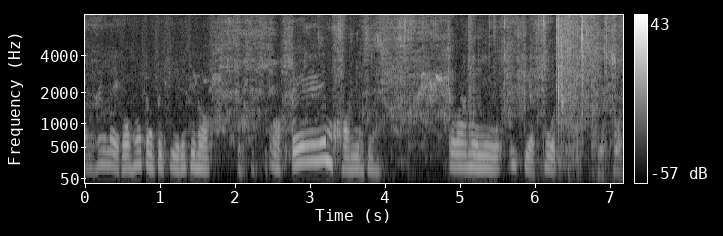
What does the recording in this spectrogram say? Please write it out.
อนให้ในของเขาตั้งแตะกี้เลยพี่น้องออกเต็มคอนเลยจ้ะแต่ว่ามือนี้อีเปียกโพดเสียบพวก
